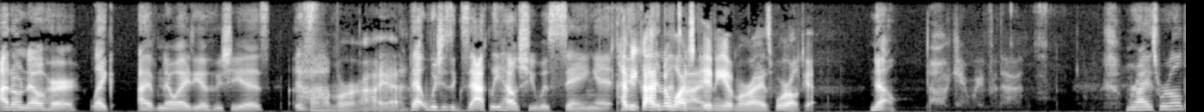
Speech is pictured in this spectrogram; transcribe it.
I don't know her, like, I have no idea who she is, is Ah, Mariah. that, which is exactly how she was saying it. Have at- you gotten to watch time. any of Mariah's World yet? No. Oh, I can't wait for that. Mariah's World?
